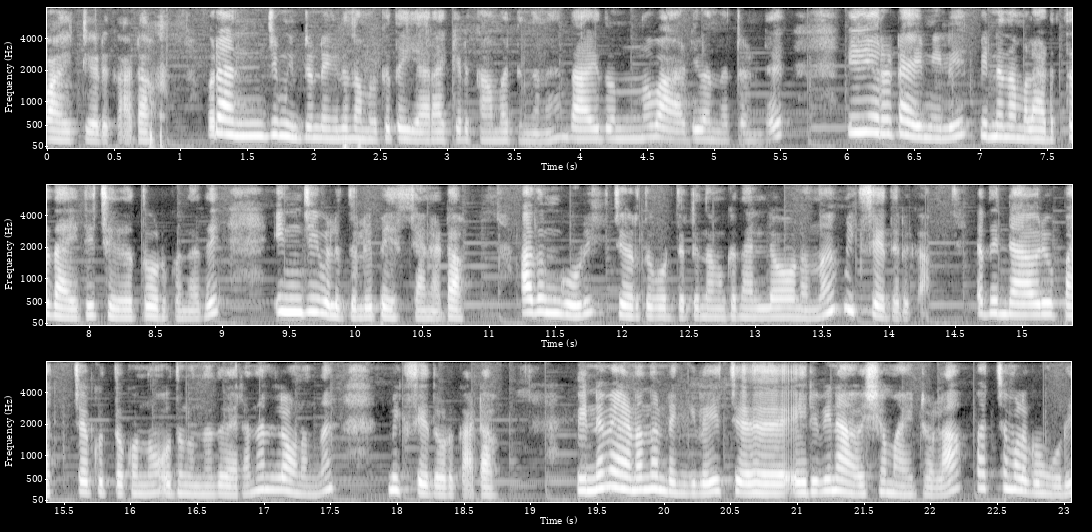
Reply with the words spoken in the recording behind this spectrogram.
വഴറ്റിയെടുക്കാം കേട്ടോ. ഒരു അഞ്ച് മിനിറ്റ് ഉണ്ടെങ്കിൽ നമ്മൾക്ക് തയ്യാറാക്കി എടുക്കാൻ പറ്റുന്നതാണ്. ഇതാ ഇതൊന്ന് വാടി വന്നിട്ടുണ്ട്. ഈ ഒരു ടൈമിൽ പിന്നെ നമ്മൾ അടുത്തതായിട്ട് ചേർത്ത് കൊടുക്കുന്നത് ഇഞ്ചി വെളുത്തുള്ളി പേസ്റ്റാണ് കേട്ടോ. അതും കൂടി ചേർത്ത് കൊടുത്തിട്ട് നമുക്ക് നല്ലോണം ഒന്ന് മിക്സ് ചെയ്തെടുക്കാം. അതിന്റെ ആ ഒരു പച്ച കുത്തൊക്കെ ഒന്ന് ഒതുങ്ങുന്നത് വരെ നല്ലോണം ഒന്ന് മിക്സ് ചെയ്ത് കൊടുക്കാം കേട്ടോ. പിന്നെ വേണമെന്നുണ്ടെങ്കിൽ എരിവിനാവശ്യമായിട്ടുള്ള പച്ചമുളകും കൂടി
